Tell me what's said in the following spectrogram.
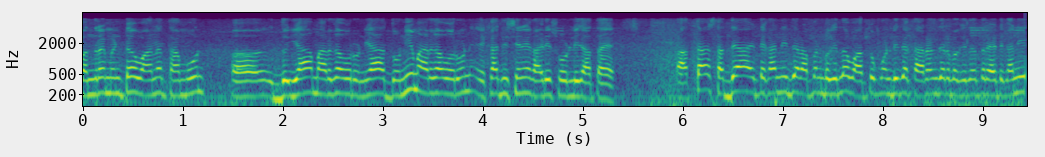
पंधरा मिनिटं वाहनं थांबवून द- या मार्गावरून या दोन्ही मार्गावरून एका दिशेने गाडी सोडली जात आहे. आता सध्या या ठिकाणी जर आपण बघितलं वाहतूक कोंडीचं कारण जर बघितलं तर या ठिकाणी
